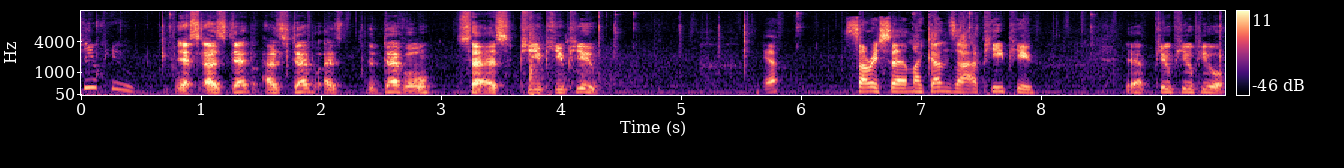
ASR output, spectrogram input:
pew pew. Yes, as Deb as Deb as the devil says, pew pew pew. Yep. Sorry, sir, my gun's out of pew pew. Yeah, pew pew pew.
